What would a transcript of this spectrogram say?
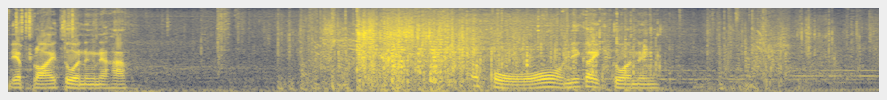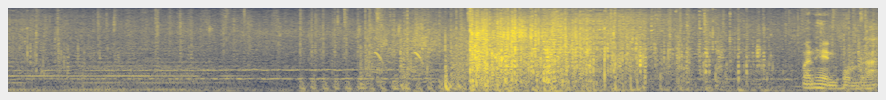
เรียบร้อยตัวหนึ่งนะครับ โอ้โห นี่ก็อีกตัวหนึ่งมันเห็นผมละ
